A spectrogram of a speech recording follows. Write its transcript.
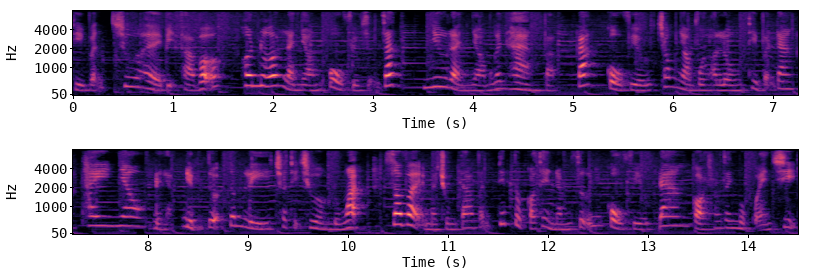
thì vẫn chưa hề bị phá vỡ. Hơn nữa là nhóm cổ phiếu dẫn dắt như là nhóm ngân hàng và các cổ phiếu trong nhóm vốn hóa lớn thì vẫn đang thay nhau để làm điểm tựa tâm lý cho thị trường đúng không ạ? Do vậy mà chúng ta vẫn tiếp tục có thể nắm giữ những cổ phiếu đang có trong danh mục của anh chị.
